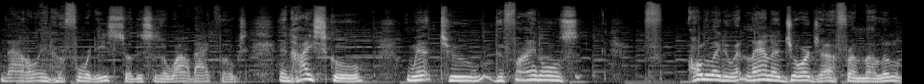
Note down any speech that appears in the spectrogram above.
now in her 40s, so this is a while back, folks, in high school, went to the finals all the way to Atlanta, Georgia, from a little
